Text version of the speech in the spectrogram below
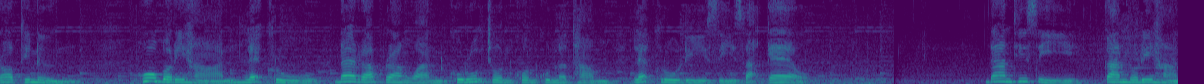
รอบที่1 ผู้บริหารและครูได้รับรางวัลครุชนคนคุณธรรม และครูดีศรีสะแก้ว ด้านที่ 4 การบริหาร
